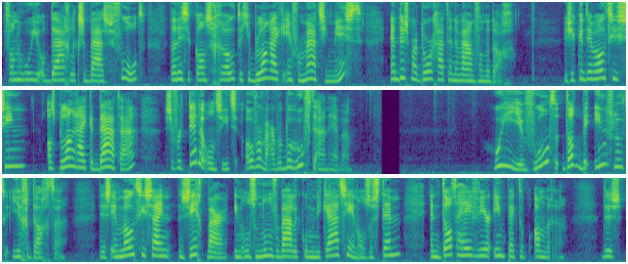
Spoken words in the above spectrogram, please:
van hoe je op dagelijkse basis voelt, dan is de kans groot dat je belangrijke informatie mist en dus maar doorgaat in de waan van de dag. Dus je kunt emoties zien als belangrijke data. Ze vertellen ons iets over waar we behoefte aan hebben. Hoe je je voelt, dat beïnvloedt je gedachten. Dus emoties zijn zichtbaar in onze non-verbale communicatie en onze stem. En dat heeft weer impact op anderen. Dus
